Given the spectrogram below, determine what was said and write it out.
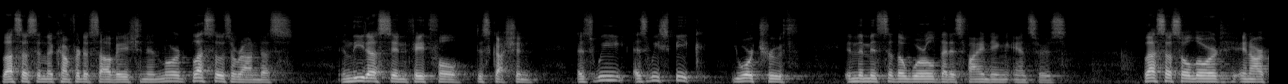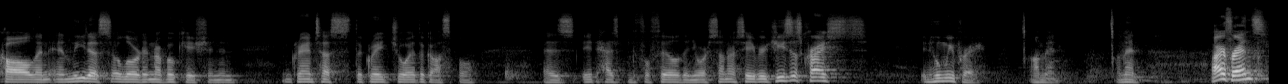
Bless us in the comfort of salvation, and Lord, bless those around us, and lead us in faithful discussion as we as we speak your truth in the midst of the world that is finding answers. Bless us, O Lord, in our call, and, and lead us, O Lord, in our vocation, and, and grant us the great joy of the gospel as it has been fulfilled in your Son, our Savior, Jesus Christ, in whom we pray. Amen. Amen. All right, friends,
